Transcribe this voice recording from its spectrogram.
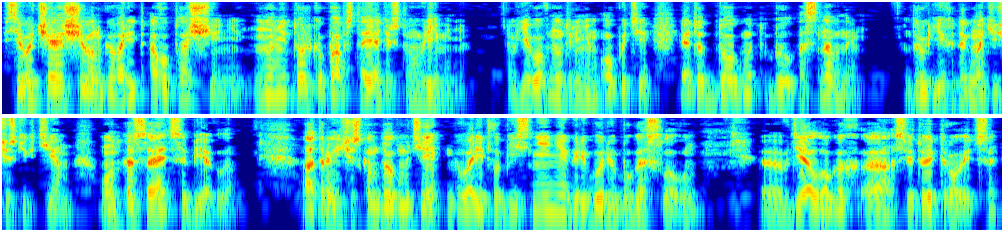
Всего чаще он говорит о воплощении, но не только по обстоятельствам времени. В его внутреннем опыте этот догмат был основным. Других догматических тем он касается бегло. О троическом догмате говорит в объяснении Григорию Богослову, в диалогах о Святой Троице,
